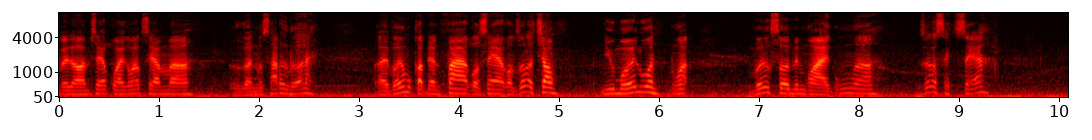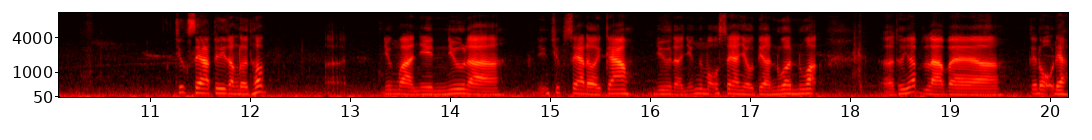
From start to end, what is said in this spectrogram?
bây giờ em sẽ quay các bác xem à, gần một sát hơn nữa này. Đấy, với một cặp đèn pha của xe còn rất là trong như mới luôn đúng không ạ? Với nước sơn bên ngoài cũng rất là sạch sẽ. Chiếc xe tuy rằng đời thấp Nhưng mà nhìn như là những chiếc xe đời cao như là những cái mẫu xe nhiều tiền luôn đúng không ạ? Ờ, thứ nhất là về cái độ đẹp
